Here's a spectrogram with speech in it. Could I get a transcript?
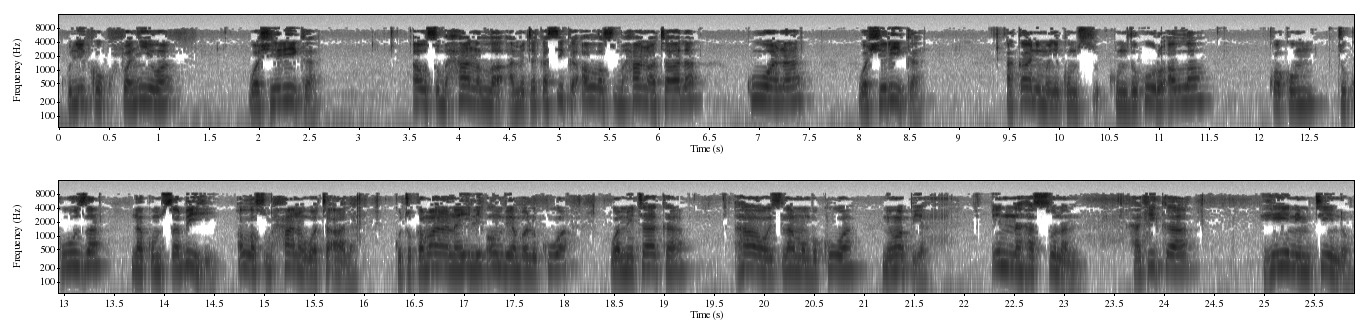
kuliko kufanyiwa washirika. Au subhanallah ametakasika Allah subhanahu wa ta'ala kuwa na washirika akawa ni mwenye kumdhukuru Allah kwa kumtukuza na kumsabihi Allah subhanahu wa ta'ala. Kutokamana na hili ombi ambalo kuwa wametaka hawa waislamu ambokuwa ni wapya. Inna hasunan hakika hii ni mtindo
